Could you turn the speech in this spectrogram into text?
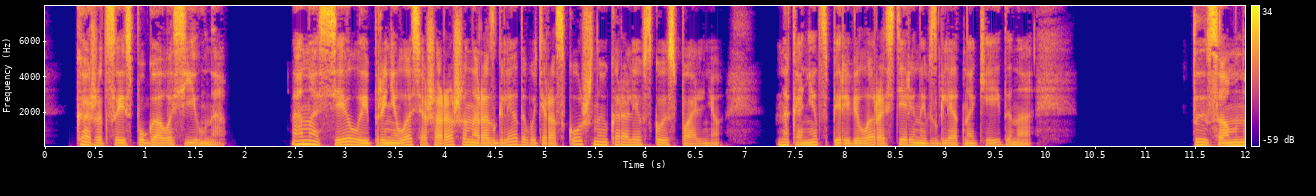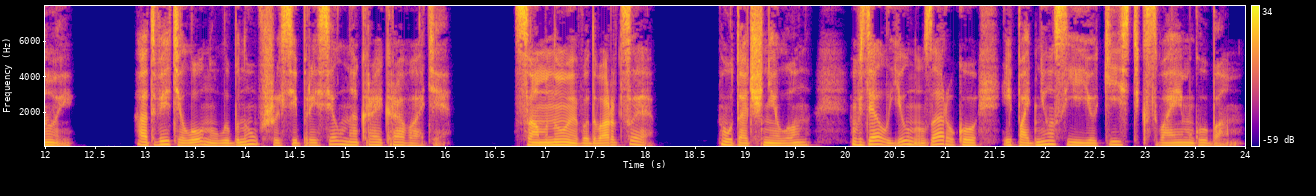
— кажется, испугалась Юна. Она села и принялась ошарашенно разглядывать роскошную королевскую спальню. Наконец перевела растерянный взгляд на Кейдена. «Ты со мной», — ответил он, улыбнувшись, и присел на край кровати. «Со мной во дворце», — уточнил он, взял Юну за руку и поднес ее кисть к своим губам.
